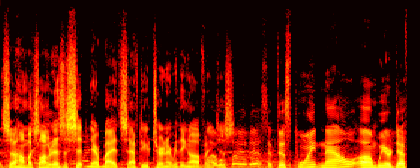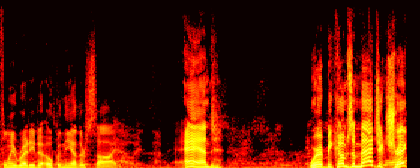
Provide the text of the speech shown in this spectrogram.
So, how much longer does it sit in there by its after you turn everything off and I will just tell you this: at this point now, um, we are definitely ready to open the other side. and where it becomes a magic trick?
